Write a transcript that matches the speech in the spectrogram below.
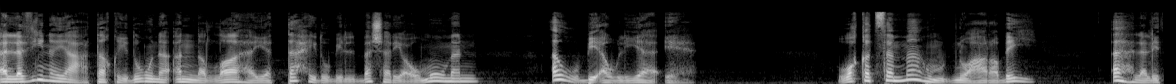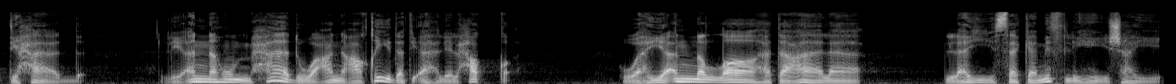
الذين يعتقدون أن الله يتحد بالبشر عموما أو بأوليائه. وقد سماهم ابن عربي أهل الاتحاد. لأنهم حادوا عن عقيدة أهل الحق وهي أن الله تعالى ليس كمثله شيء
